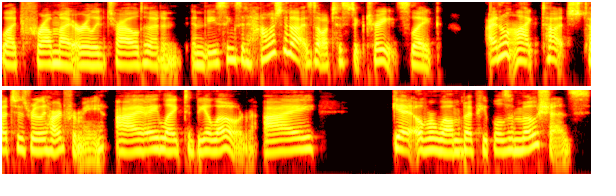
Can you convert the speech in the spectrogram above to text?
like from my early childhood and, and these things, and how much of that is autistic traits? Like, I don't like touch. Touch is really hard for me. I like to be alone. I get overwhelmed by people's emotions,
